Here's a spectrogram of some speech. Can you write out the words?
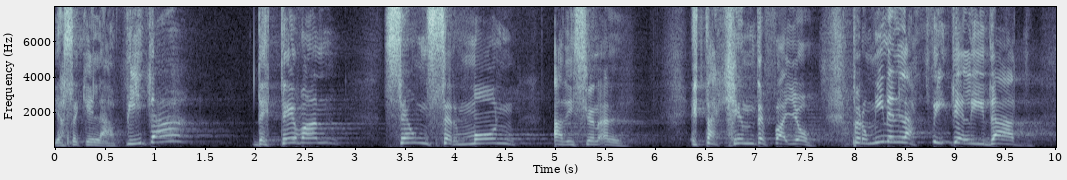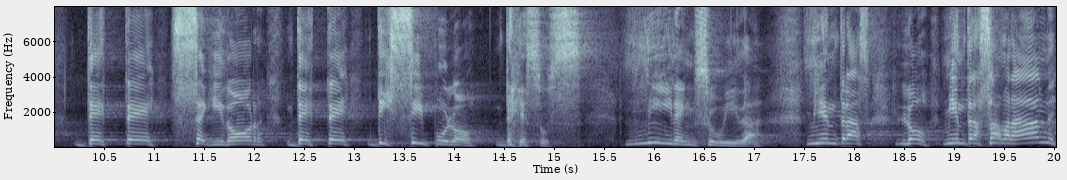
y hace que la vida de Esteban sea un sermón adicional. Esta gente falló, pero miren la fidelidad de este seguidor, de este discípulo de Jesús. Miren su vida. Mientras, lo, mientras Abraham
